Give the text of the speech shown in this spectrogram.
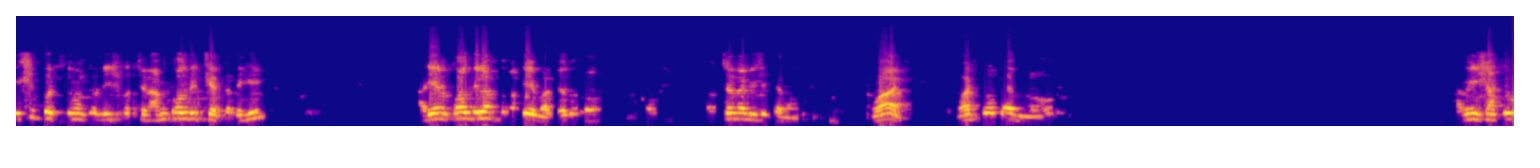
রিসিভ করছি, তোমাকে তো রিসিভ করছে না, আমি কল দিচ্ছি একটা, দেখি। আরিয়ান কল দিলাম তোমাকে এবার দেখো হচ্ছে না রিসিভ কেন? হোয়াট হোয়াট প্রবলেম নো আমি সাকিব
